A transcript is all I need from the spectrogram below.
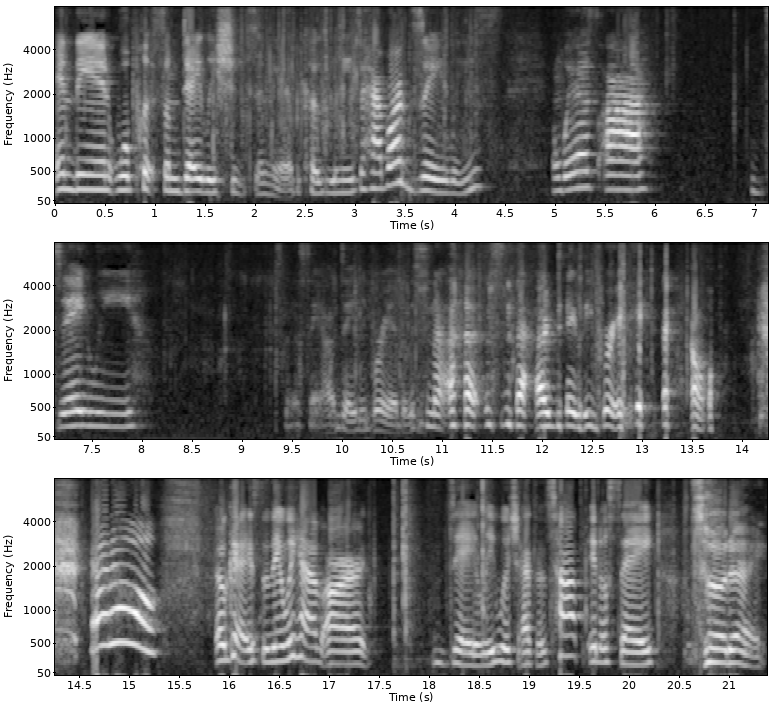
and then we'll put some daily sheets in there because we need to have our dailies. And where's our daily, I was gonna say our daily bread, but it's not. It's not our daily bread at all. At all. Okay, so then we have our daily, which at the top it'll say today.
